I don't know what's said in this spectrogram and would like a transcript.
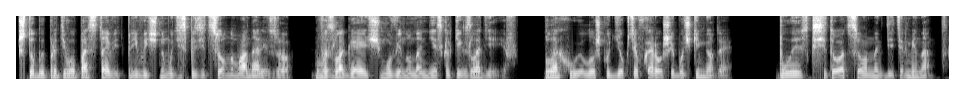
чтобы противопоставить привычному диспозиционному анализу, возлагающему вину на нескольких злодеев, плохую ложку дегтя в хорошей бочке меда, поиск ситуационных детерминант.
